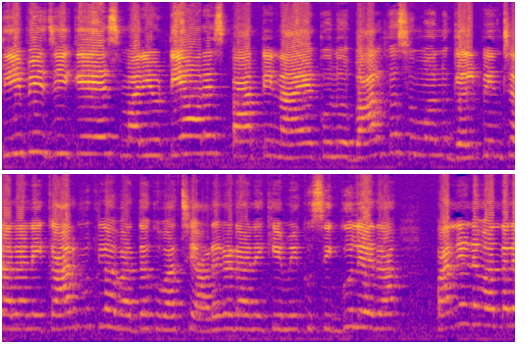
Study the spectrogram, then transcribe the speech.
టీబీజీకేఎస్ మరియు టీఆర్ఎస్ పార్టీ నాయకులు బాల్కసుమ్మను గెలిపించాలని కార్మికుల వద్దకు వచ్చి అడగడానికి మీకు సిగ్గు లేదా? పన్నెండు వందల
